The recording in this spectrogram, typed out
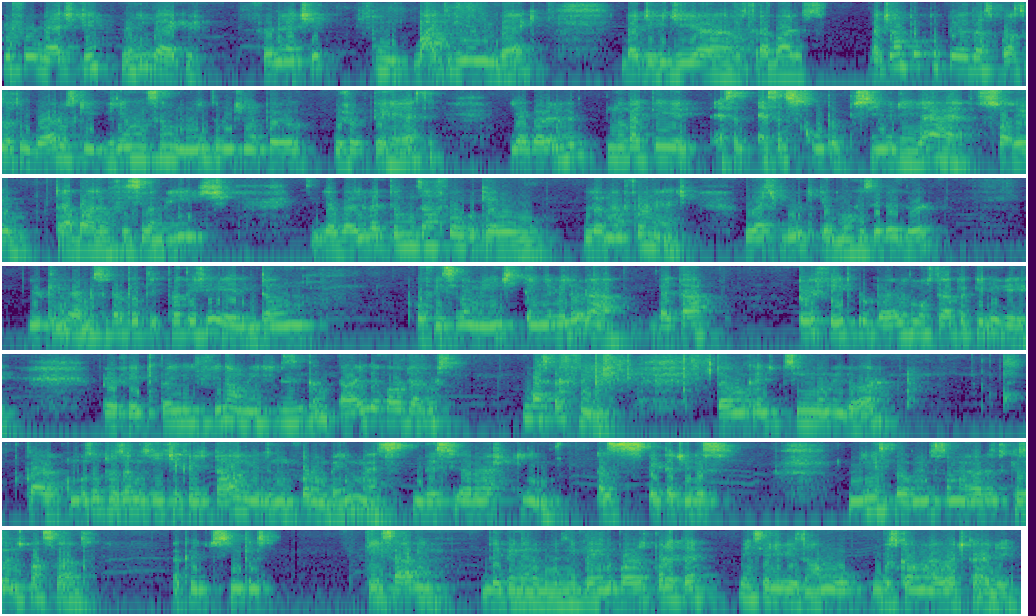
e o Fournette de running back. Fournette é um baita de running back, vai dividir ah, os trabalhos, vai tirar um pouco do peso das costas do Boros, que vinha lançando muito, não tinha apoio no jogo terrestre, e agora ele vai- não vai ter essa, essa desculpa possível de, ah, só eu trabalho ofensivamente, e agora ele vai ter um desafogo, que é o Leonardo Fournette. O Westbrook, que é um bom recebedor, e o Ken Robinson para prote- proteger ele. Então, ofensivamente, tende a melhorar. Vai estar perfeito para o Borges mostrar para que ele veio. Perfeito para ele finalmente desencantar e levar o Jaguars mais para frente. Então, acredito sim numa melhora. Cara, como os outros anos a gente acreditava e eles não foram bem, mas desse ano eu acho que as expectativas minhas, pelo menos, são maiores do que os anos passados. Acredito sim que eles, quem sabe, dependendo do desempenho do Borges, pode até vencer a divisão ou buscar uma wildcard aí.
